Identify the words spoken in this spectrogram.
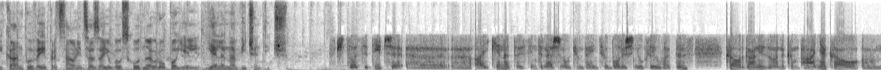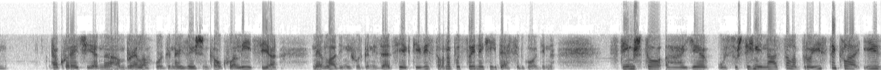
ICAN pove predstavnica za jugovzhodno Evropo Jel Jelena Vičentič. Što se tiče uh, uh, ICAN-a, to je International Campaign to Abolish Nuclear Weapons, kao organizovana kampanja, kao um, tako reći jedna umbrella organization, kao koalicija uh, nevladinih organizacija i aktivista, ona postoji nekih deset godina. S tim što je u suštini nastala, proistekla iz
